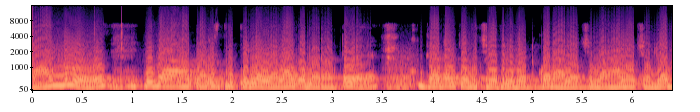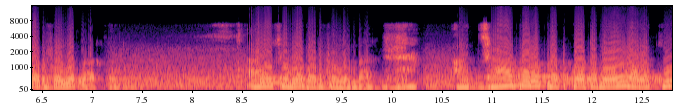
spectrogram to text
వాళ్ళు ఇక ఆ పరిస్థితుల్లో ఎలాగున్నారంటే గడ్డం కింద చేతులు పెట్టుకొని ఆలోచన ఆలోచనలో పడిపోయి ఉన్నారు. ఆలోచనలో పడిపోయి ఉన్నారు. ఆ చేపలు పట్టుకోవటమే వాళ్ళకి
